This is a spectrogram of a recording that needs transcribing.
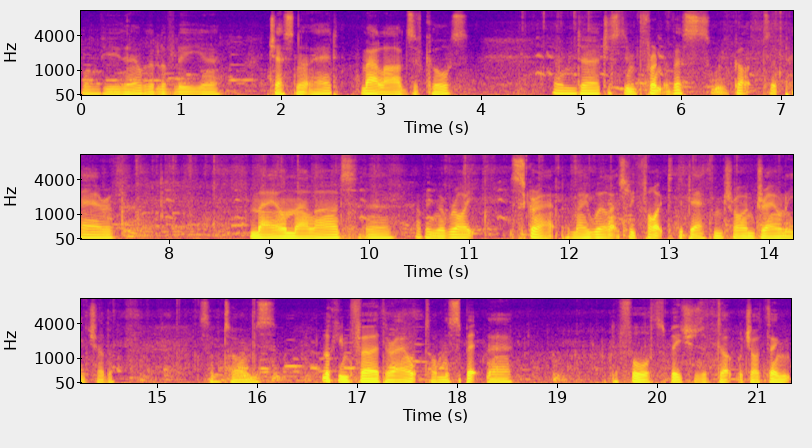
One view there with a lovely uh, chestnut head. Mallards, of course. And uh, just in front of us, we've got a pair of male mallards uh, having a right scrap and they will actually fight to the death and try and drown each other sometimes. Looking further out on the spit there, the fourth species of duck, which I think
